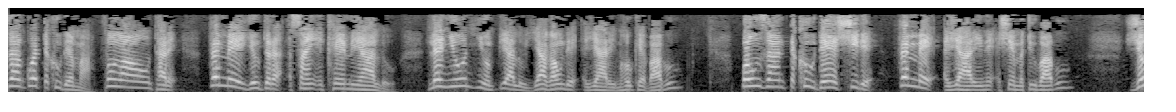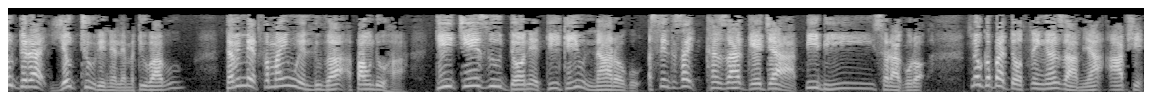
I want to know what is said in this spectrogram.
စံကွက်တစ်ခုတည်းမှာသွန်လောင်းထားတဲ့သက်မဲ့ရုပ်တရက်အဆိုင်အခဲများလို့လက်ညှိုးညွှန်ပြလို့ရကောင်းတဲ့အရာတွေမဟုတ်ခဲ့ပါဘူးပုံစံတစ်ခုတည်းရှိတဲ့သက်မဲ့အရာတွေနဲ့အရှင်မတူပါဘူး ရုပ်တရက်ရုပ်ထုတွေနဲ့လည်းမတူပါဘူးဒါပေမဲ့သမိုင်းဝင်လူသားအပေါင်းတို့ဟာဒီကျေးဇူးတော်နဲ့ဒီဂရုနာတော်ကိုအစဉ်တစိုက်ခံစားခဲ့ကြပြီးပြီဆိုတာကိုတော့နှုတ်ကပတ်တော်သင်ခန်းစာများအားဖြင့်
